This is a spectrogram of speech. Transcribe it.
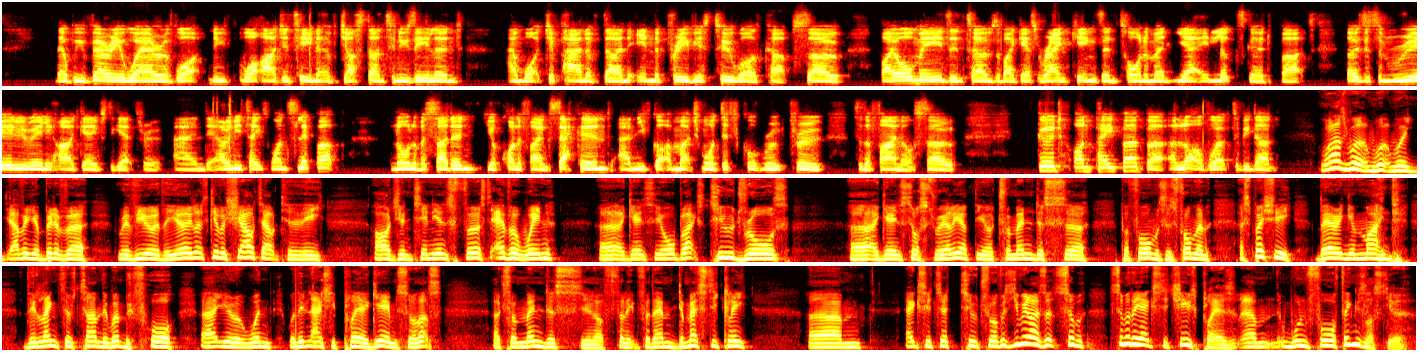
they'll be very aware of what New, what Argentina have just done to New Zealand and what Japan have done in the previous two World Cups. So by all means, in terms of I guess rankings and tournament, yeah, it looks good, but those are some really really hard games to get through, and it only takes one slip up and all of a sudden you're qualifying second and you've got a much more difficult route through to the final. So good on paper, but a lot of work to be done. Well, as we're, we're having a bit of a review of the year, let's give a shout out to the Argentinians' first ever win uh, against the All Blacks, two draws. Uh, against Australia, you know, tremendous uh, performances from them, especially bearing in mind the length of time they went before, uh, you know, when when they didn't actually play a game. So that's a tremendous, you know, fillip for them domestically. Um, Exeter two trophies. You realise that some some of the Exeter Chiefs players um, won four things last year.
